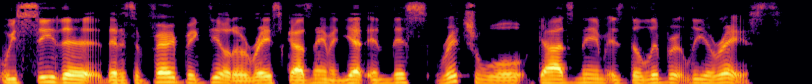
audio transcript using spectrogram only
we see that, that it's a very big deal to erase God's name, and yet in this ritual, God's name is deliberately erased.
